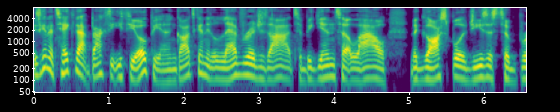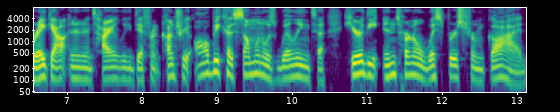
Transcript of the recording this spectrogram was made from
he's going to take that back to Ethiopia and God's going to leverage that to begin to allow the gospel of Jesus to break out in an entirely different country, all because someone was willing to hear the internal whispers from God,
